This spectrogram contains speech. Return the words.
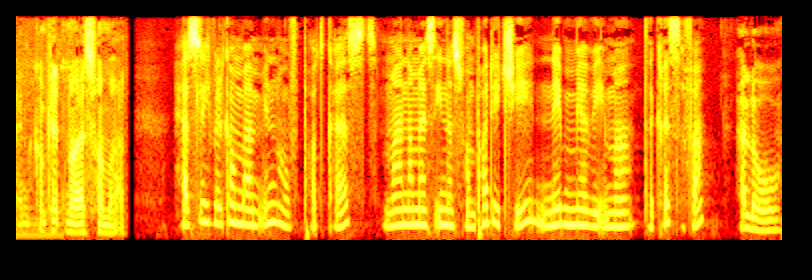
ein komplett neues Format. Herzlich willkommen beim Innenhof-Podcast. Mein Name ist Ines von Podici. Neben mir wie immer der Christopher. Hallo.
